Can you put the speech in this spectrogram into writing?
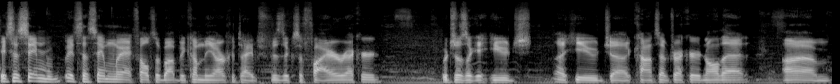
It's the same. It's the same way I felt about "Become the Archetypes" "Physics of Fire" record, which was like a huge, a huge uh, concept record and all that. Um,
